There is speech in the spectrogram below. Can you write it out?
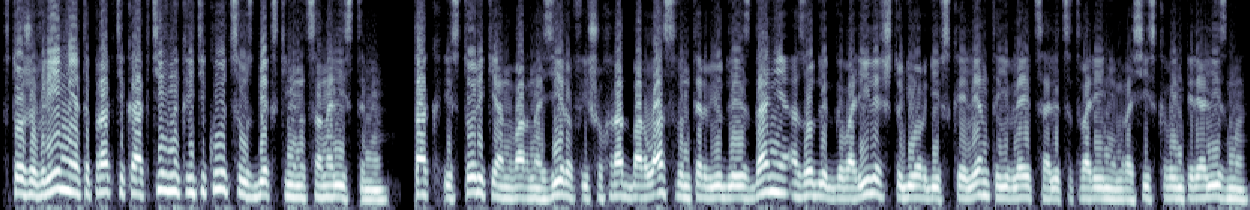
В то же время эта практика активно критикуется узбекскими националистами. Так, историки Анвар Назиров и Шухрат Барлас в интервью для издания «Азодлик» говорили, что георгиевская лента является олицетворением российского империализма,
